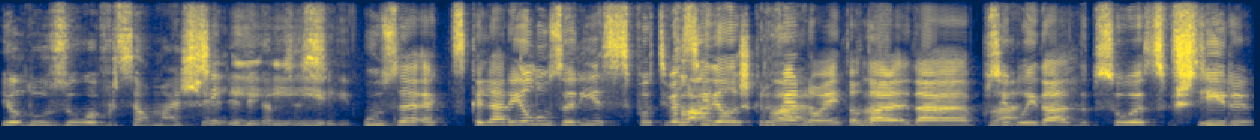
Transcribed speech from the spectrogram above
ele usou a versão mais Sim, séria, e, digamos e- assim. e usa a que se calhar ele usaria se tivesse Claro, sido ele a escrever, claro, não é? Então dá, dá a possibilidade de pessoa se vestir Sim,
